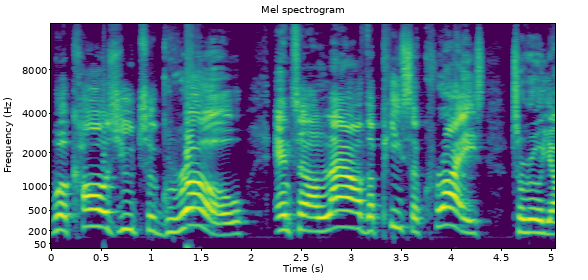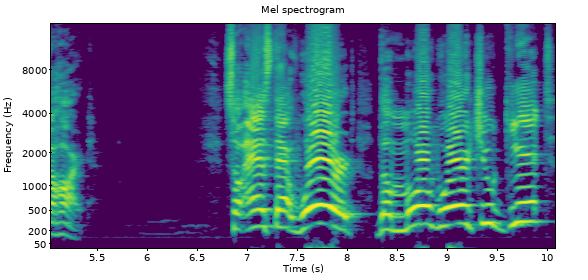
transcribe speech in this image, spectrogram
will cause you to grow and to allow the peace of Christ to rule your heart. So, as that word, the more word you get,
